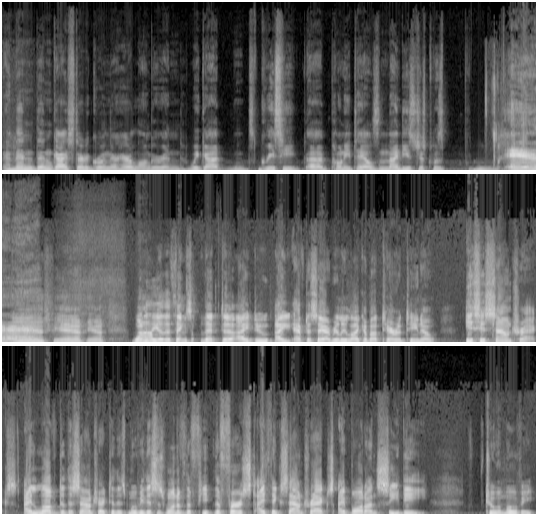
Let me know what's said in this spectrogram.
and then then guys started growing their hair longer and we got greasy uh, ponytails and the 90s just was eh. yeah yeah yeah. One um, of the um, other things that uh, i do i have to say i really like about tarantino is his soundtracks. I loved the soundtrack to this movie. This is one of the few, the first i think soundtracks i bought on cd to a movie.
